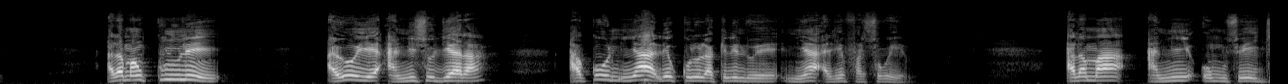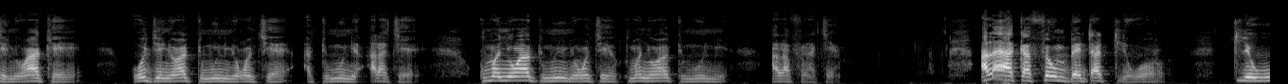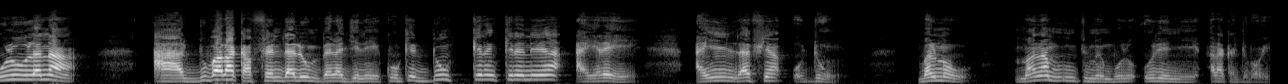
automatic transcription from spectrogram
adama kululen a y'o ye a nisɔndiyara a ko nin y'ale kolo la kelen dɔ ye nin y'ale farisogo ye adama ani o muso ye jɛɲɔgɔnya kɛ o jɛɲɔgɔnya tumu ni ɲɔgɔn cɛ a tumu ni ala cɛ kumaɲɔgɔnya tumu ni ɲɔgɔn cɛ kumaɲɔgɔnya tumu ni ala fana cɛ ala y'a ka fɛnw bɛɛ da tile wɔɔrɔ tile wolowulanan a dubara ka fɛn dalenw bɛɛ lajɛlen k'o kɛ don kɛrɛnkɛrɛnnenya a yɛrɛ ye a y'i lafiya o don balimaw maana minnu tun bɛ n bolo o de ye nin ye ala ka dubaw ye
